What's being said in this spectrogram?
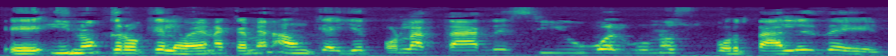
eh, y no creo que le vayan a cambiar aunque ayer por la tarde sí hubo algunos portales de,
